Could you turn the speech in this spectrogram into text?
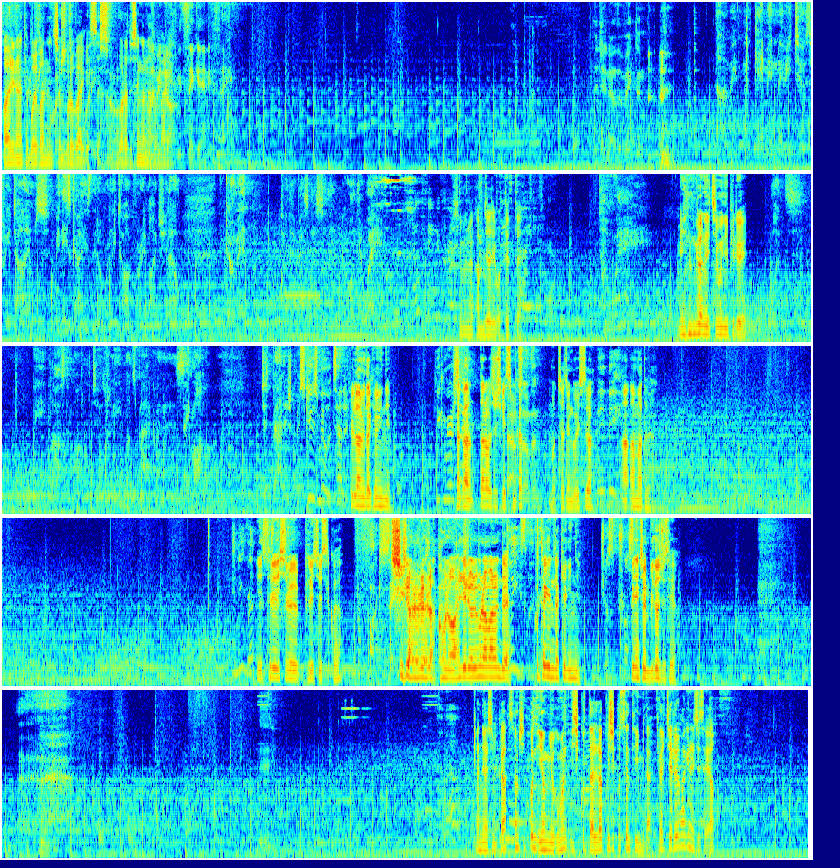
과일인한테 뭘 봤는지 좀 물어봐야겠어. 뭐라도 생각나면 말해. 지문을 감지하지 못했대. 인간의 지문이 필요해. Uh. 필요합니다, 경위님. 잠깐? 따라와 주시겠습니까? 뭐 찾은 거 있어? 아 아마도요. 이 트레이시를 빌릴 수 있을까요? 지랄을 해라 코너 할 일이 얼마나 많은데 부탁입니다 경위님 그냥 절 믿어주세요. 안녕하십니까? 30분 이용요금은 29달러 99센트입니다. 결제를 확인해 주세요.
